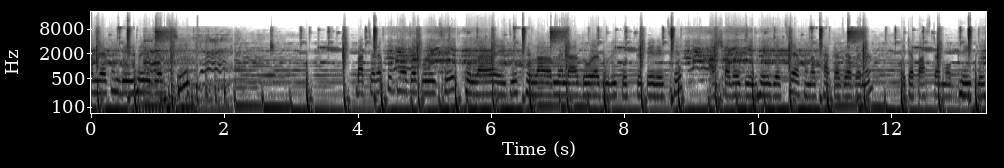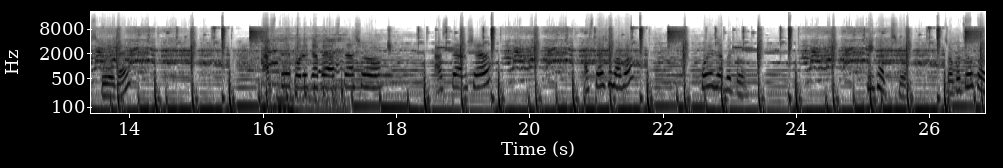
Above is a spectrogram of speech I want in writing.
আমরা এখন বের হয়ে যাচ্ছি। বাচ্চারা খুব মজা করেছে। খোলা, এই যে খোলা মেলা দৌড়াদৌড়ি করতে পেরেছে। আর সবাই বের হয়ে যাচ্ছে, এখন আর থাকা যাবে না। এটা পাঁচটার মধ্যেই ক্লোজ করে দেয়। আস্তে, পড়ে যাবে, আস্তে আসো। আস্তে আসো আস্তে আসো, বাবা। পড়ে যাবে তো। কি খাচ্ছ? চকো চকো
